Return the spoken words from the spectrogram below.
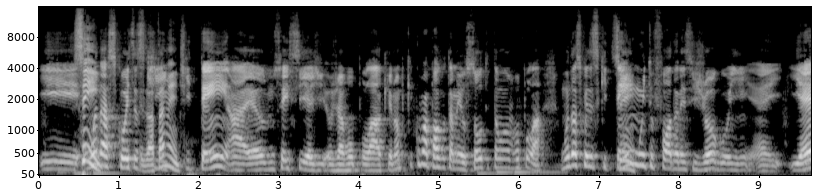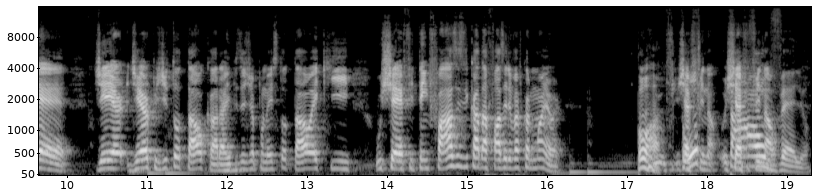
E Sim, uma das coisas que, exatamente. que tem, ah, eu não sei se eu já vou pular aqui não, porque como a pauta tá meio solta, então eu vou pular. Uma das coisas que tem Sim. muito foda nesse jogo e é, e é JR JRPG total, cara, RPG japonês total, é que o chefe tem fases e cada fase ele vai ficando maior. Porra, o chefe final, o chefe total, final. velho.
